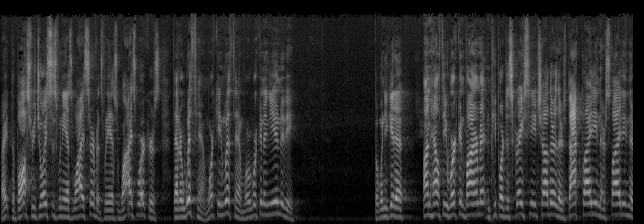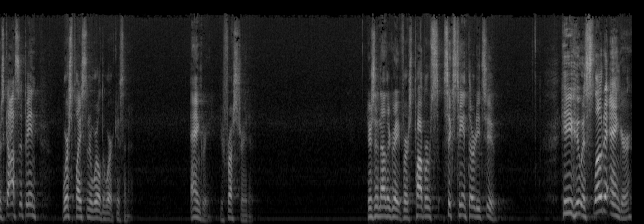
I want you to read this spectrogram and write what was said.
right? The boss rejoices when he has wise servants, when he has wise workers that are with him, working with him. We're working in unity. But when you get an unhealthy work environment and people are disgracing each other, there's backbiting, there's fighting, there's gossiping, Worst place in the world to work, isn't it? Angry, you're frustrated. Here's another great verse Proverbs 16 32. He who is slow to anger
